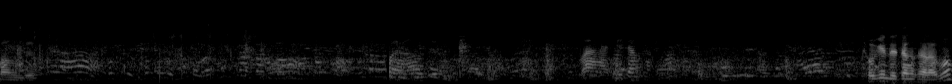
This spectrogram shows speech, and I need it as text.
금방들. 와 내장산. 저기 내장사라고?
